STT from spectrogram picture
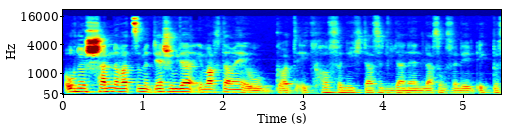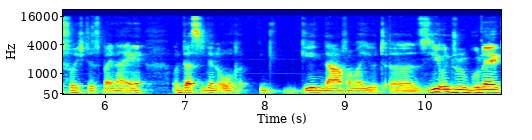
auch eine Schande, was sie mit der schon wieder gemacht haben. Ey, oh Gott, ich hoffe nicht, dass es wieder eine Entlassungswende Ich befürchte es beinahe, ey. Und dass sie dann auch gehen darf, aber gut. Äh, sie und Drew Gulak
